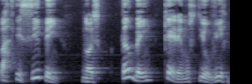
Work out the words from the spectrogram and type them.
Participem, nós também queremos te ouvir.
